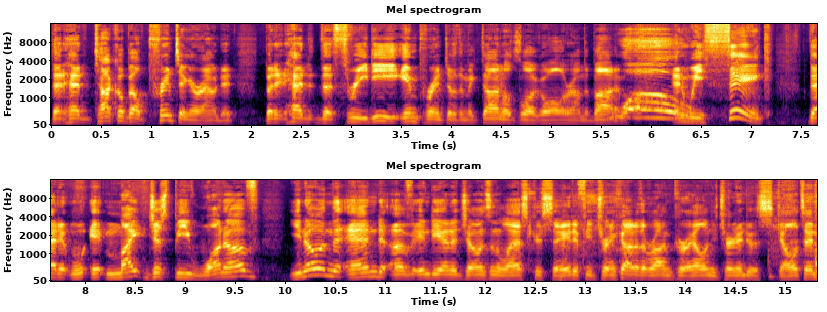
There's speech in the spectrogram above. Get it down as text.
that had Taco Bell printing around it, but it had the 3D imprint of the McDonald's logo all around the bottom. Whoa! And we think that it w- it might just be one of you know in the end of Indiana Jones and the Last Crusade, if you drink out of the wrong grail and you turn into a skeleton,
